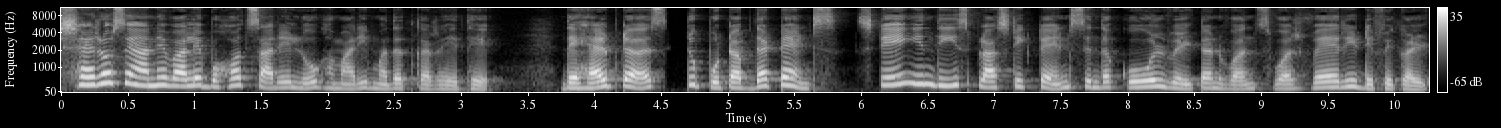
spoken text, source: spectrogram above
शहरों से आने वाले बहुत सारे लोग हमारी मदद कर रहे थे। They help us to put up the tents staying in these plastic tents in the cold विल्टन वंस वर वेरी डिफ़िकल्ट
